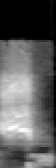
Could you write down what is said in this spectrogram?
corazón.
